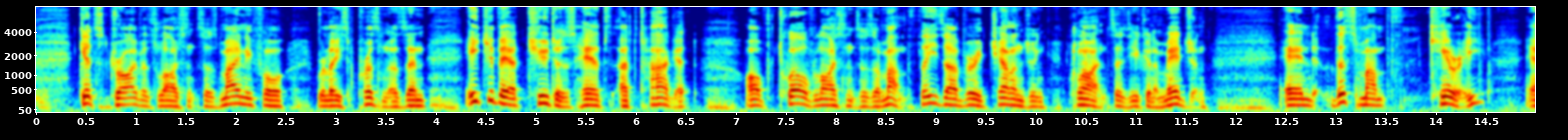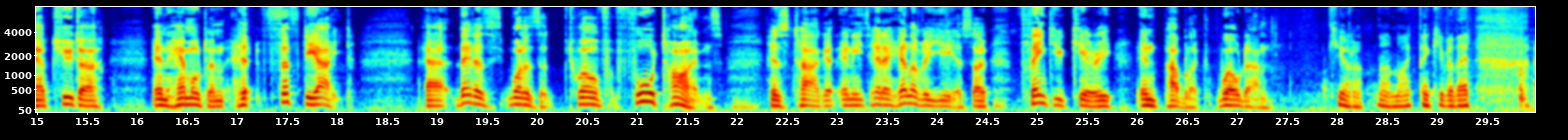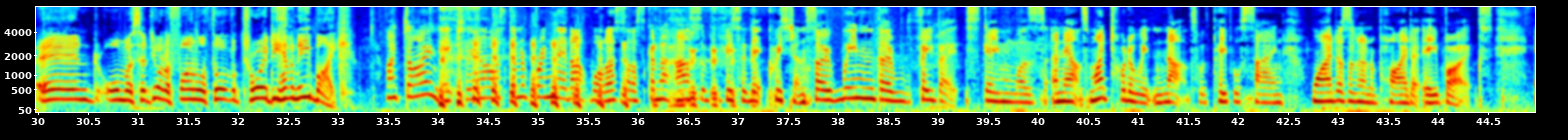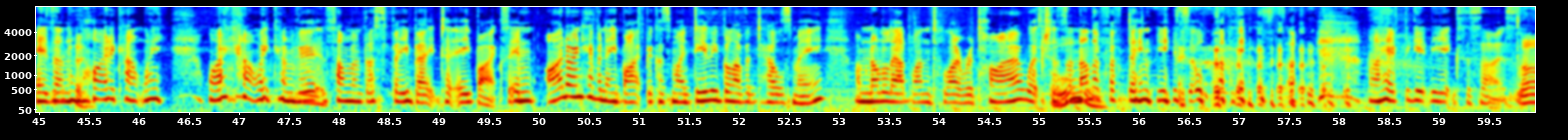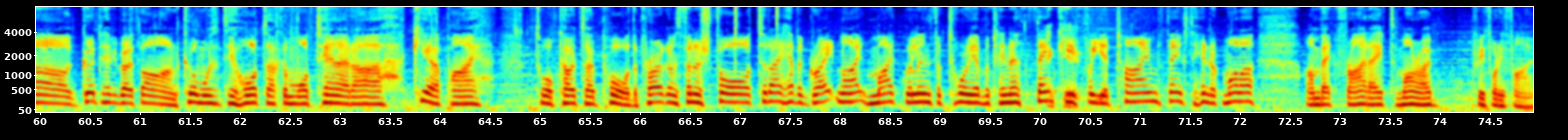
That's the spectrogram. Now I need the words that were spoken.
gets driver's licenses mainly for released prisoners, and each of our tutors has a target of 12 licenses a month. These are very challenging clients, as you can imagine. And this month, Kerry, our tutor in Hamilton, hit 58. Uh, that is, what is it, 12, four times his target, and he's had a hell of a year. So thank you, Kerry, in public. Well done. Kia ora, uh, Mike. Thank you for that. And almost said, do you want a final thought, Victoria? Do you have an e-bike? I don't actually. I was going to bring that up, Wallace. I was going to ask the professor that question. So when the feebate scheme was announced, my Twitter went nuts with people saying, "Why doesn't it apply to e-bikes?" As in, why can't we, why can't we convert mm. some of this feebate to e-bikes? And I don't have an e-bike because my dearly beloved tells me I'm not allowed one till I retire, which is Ooh. another 15 years away. so I have to get the exercise. Oh, good to have you both on. Cool, te hōtaka mō tēnei rā kia pai. Tō koutou pō. The program's finished for today. Have a great night. Mike Williams, Victoria McLennan, thank, thank you. you for your time. Thanks to Hendrik Moller. I'm back Friday tomorrow, 3.45.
